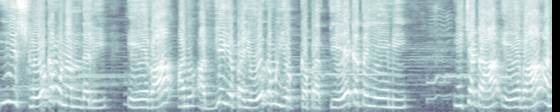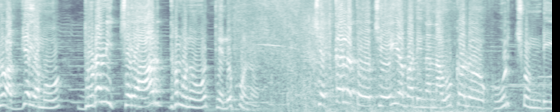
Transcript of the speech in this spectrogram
ఈ శ్లోకమునందలి ఏవా అను అవ్యయ ప్రయోగము యొక్క ప్రత్యేకత ఏమి? ఇచట ఏవా అను అవ్యయము దృఢ నిశ్చయార్థమును తెలుపును. చెక్కలతో చేయబడిన నౌకలో కూర్చుండి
